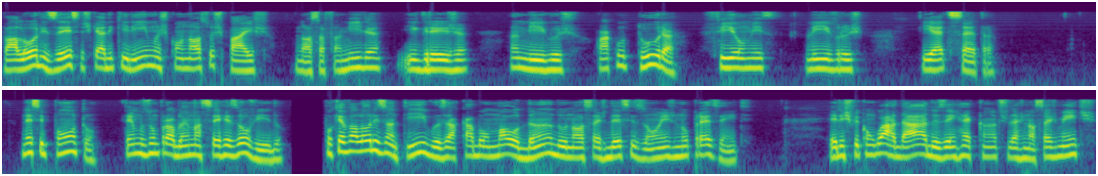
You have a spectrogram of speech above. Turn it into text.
Valores esses que adquirimos com nossos pais, nossa família, igreja, amigos, com a cultura, filmes, livros e etc. Nesse ponto, temos um problema a ser resolvido. Porque valores antigos acabam moldando nossas decisões no presente. Eles ficam guardados em recantos das nossas mentes,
